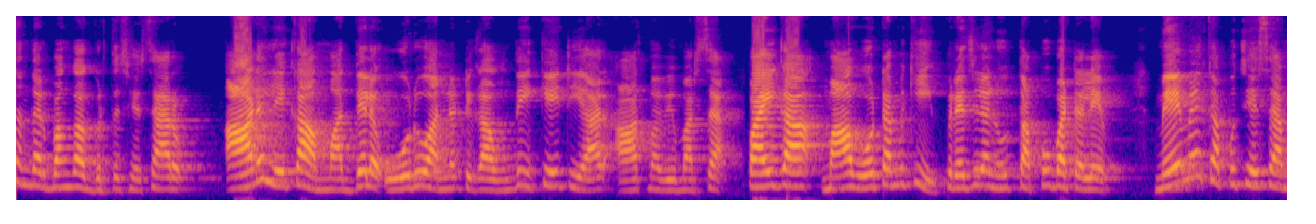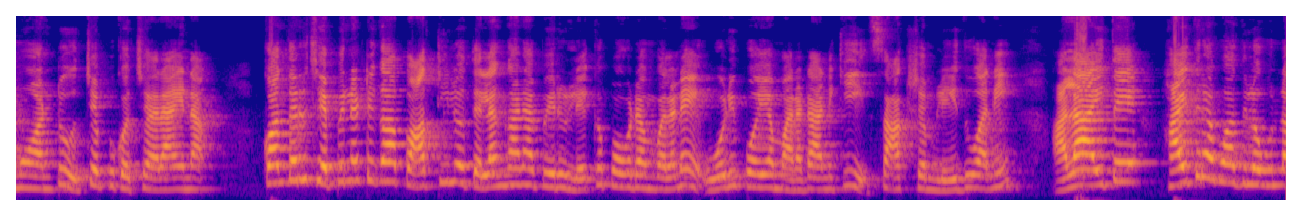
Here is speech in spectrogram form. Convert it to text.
సందర్భంగా గుర్తు చేశారు. ఆడలేక మధ్యలో ఓడు అన్నట్టుగా ఉంది కేటీఆర్ ఆత్మవిమర్శ. పైగా మా ఓటమికి ప్రజలను తప్పుబట్టలేం. మేమే తప్పు చేశాము అంటూ చెప్పుకొచ్చారు ఆయన. కొందరు చెప్పినట్టుగా పార్టీలో తెలంగాణ పేరు లేకపోవడం వలనే ఓడిపోయామనడానికి సాక్ష్యం లేదు అని. అలా అయితే హైదరాబాద్లో ఉన్న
